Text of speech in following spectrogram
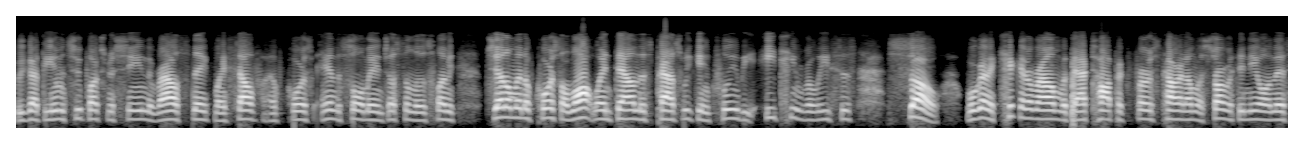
we got the human suplex machine, the rattlesnake, myself, of course, and the soul man, Justin Lewis Fleming. Gentlemen, of course, a lot went down this past week, including the 18 releases. So we're going to kick it around with that topic first, Howard. I'm going to start with the Neil on this.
